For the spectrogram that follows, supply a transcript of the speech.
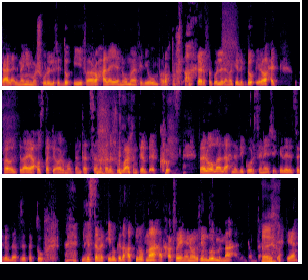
بتاع الألماني المشهور اللي في الدقي فراح عليا نومة في اليوم فرحت متأخر فكل الأماكن اللي في دقي راحت فقلت بقى يا حوستك يا أزمة ده أنت هتستنى ثلاث شهور بقى عشان تبدأ ال course. فقالوا والله لا إحنا في course ناشئ كده لسه بيبدأ في 6 أكتوبر. لسه فاتحينه كده حاطينه في معهد حرفيا يعني واخدين دور من معهد أنت متخيل أيوه. الضحك يعني.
